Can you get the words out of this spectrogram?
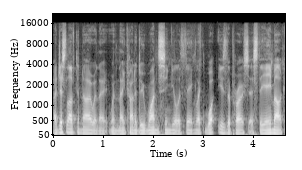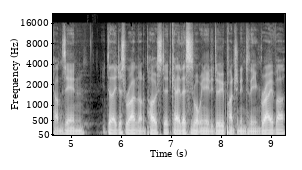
I just love to know when they when they kind of do one singular thing, like what is the process? The email comes in. Do they just write it on a post it? Okay, this is what we need to do. Punch it into the engraver.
